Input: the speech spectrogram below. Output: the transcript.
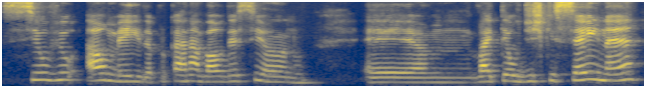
Silvio Almeida, para o carnaval desse ano. É, vai ter o Disque 100, né,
